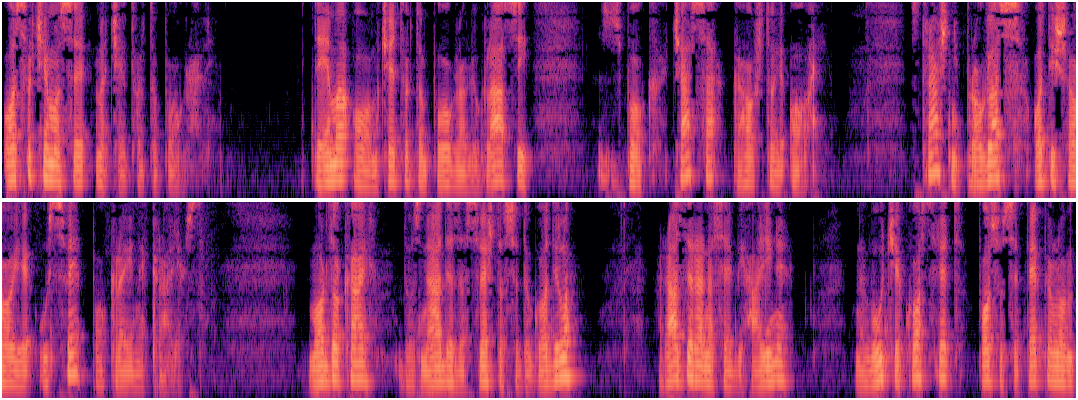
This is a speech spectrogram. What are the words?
Osvrćemo se na četvrto poglavlje. Tema ovom četvrtom poglavlju glasi zbog časa kao što je ovaj. Strašni proglas otišao je u sve pokrajine kraljevstva. Mordokaj doznade za sve što se dogodilo, razdera na sebi haljine, navuče kostret, posu se pepelom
